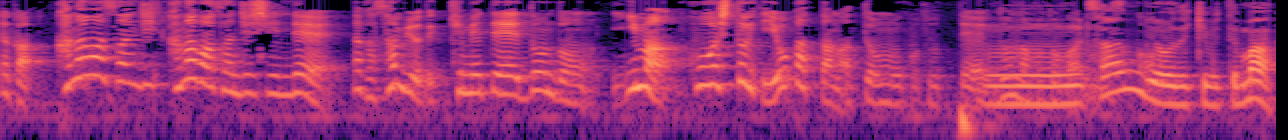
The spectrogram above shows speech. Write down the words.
なんか神奈川さんじ神奈川さん自身でなんか3秒で決めて、どんどん今、こうしといてよかったなって思うことって、どんなことがありますか？3秒で決めて、まあ、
